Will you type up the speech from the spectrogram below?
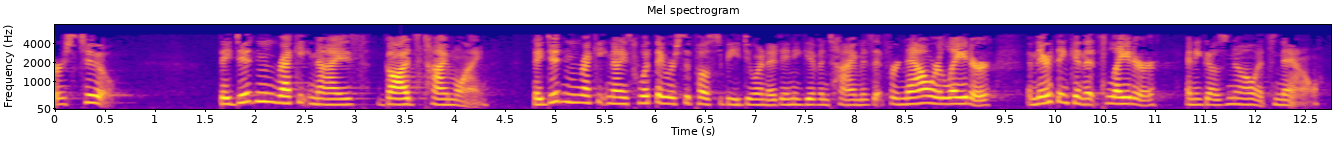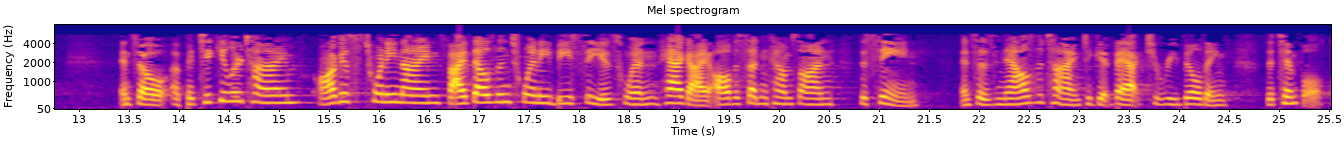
Verse 2. They didn't recognize God's timeline. They didn't recognize what they were supposed to be doing at any given time. Is it for now or later? And they're thinking it's later. And he goes, no, it's now. And so a particular time, August 29, 5020 BC is when Haggai all of a sudden comes on the scene and says, now's the time to get back to rebuilding the temple.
